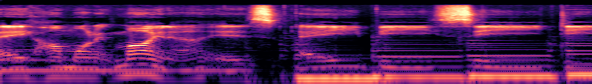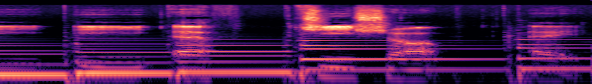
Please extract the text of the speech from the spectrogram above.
A harmonic minor is A, B, C, D, E, F, G sharp, A.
